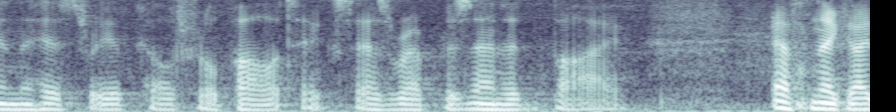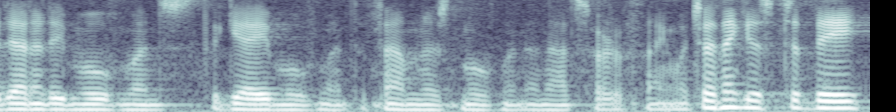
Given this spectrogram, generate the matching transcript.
in the history of cultural politics as represented by ethnic identity movements, the gay movement, the feminist movement, and that sort of thing, which I think is to be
